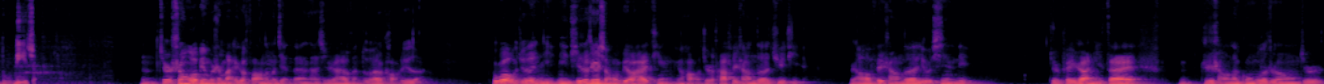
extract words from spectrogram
努力着。嗯，就是生活并不是买一个房那么简单，它其实还有很多要考虑的。不过我觉得你你提的这个小目标还挺挺好，就是它非常的具体，然后非常的有吸引力，就可以让你在日常的工作中，就是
